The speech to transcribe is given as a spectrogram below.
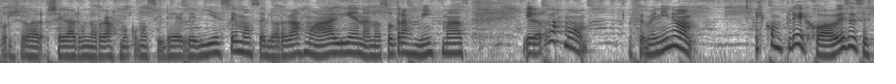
por llegar a un orgasmo, como si le debiésemos el orgasmo a alguien, a nosotras mismas. Y el orgasmo femenino es complejo, a veces es,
